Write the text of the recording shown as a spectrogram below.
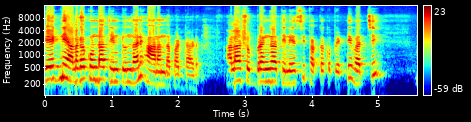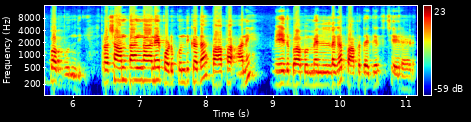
వేగ్ని అలగకుండా తింటుందని ఆనందపడ్డాడు. అలా శుభ్రంగా తినేసి పక్కకు పెట్టి వచ్చి బబ్బుంది. ప్రశాంతంగానే పడుకుంది కదా పాప అని వేదబాబు మెల్లగా పాప దగ్గరికి చేరాడు.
